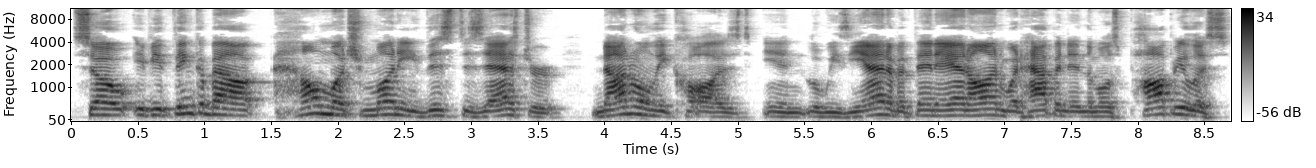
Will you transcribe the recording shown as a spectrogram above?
So if you think about how much money this disaster not only caused in Louisiana, but then add on what happened in the most populous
